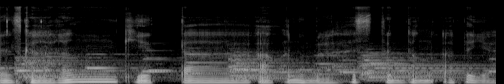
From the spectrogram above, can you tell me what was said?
Dan sekarang kita akan membahas tentang apa ya?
